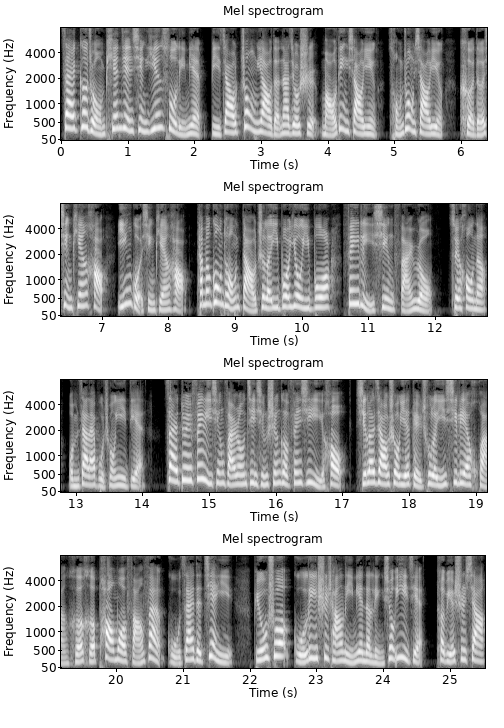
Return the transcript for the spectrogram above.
在各种偏见性因素里面，比较重要的那就是锚定效应、从众效应、可得性偏好、因果性偏好，它们共同导致了一波又一波非理性繁荣。最后呢，我们再来补充一点，在对非理性繁荣进行深刻分析以后。席勒教授也给出了一系列缓和和泡沫防范股灾的建议，比如说鼓励市场里面的领袖意见，特别是像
